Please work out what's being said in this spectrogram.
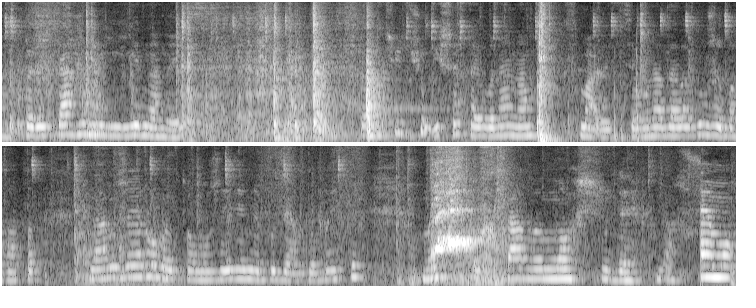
Так, перетягнемо її на низ. Салчичу і ще хай вона нам смажиться. Вона дала дуже багато нам жиру, ми в тому жирі не будемо робити. Ми ставимо сюди. Ставимо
